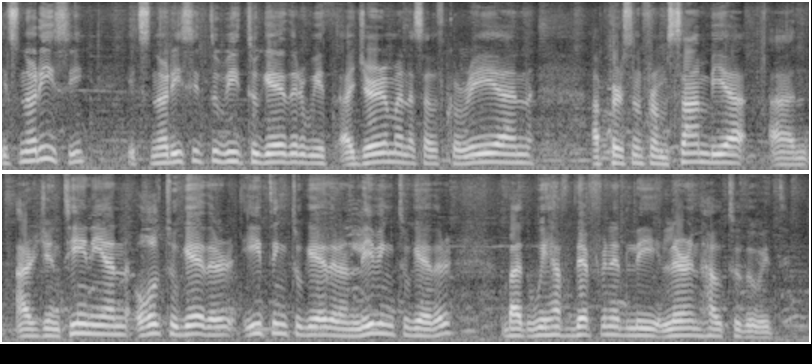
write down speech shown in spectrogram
it's not easy. It's not easy to be together with a German, a South Korean, a person from Zambia, an Argentinian, all together, eating together and living together, but we have definitely learned how to do it.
